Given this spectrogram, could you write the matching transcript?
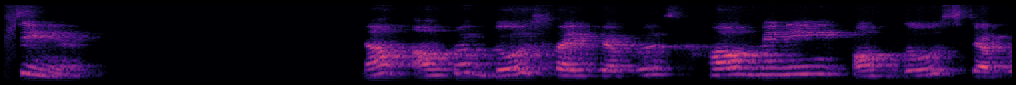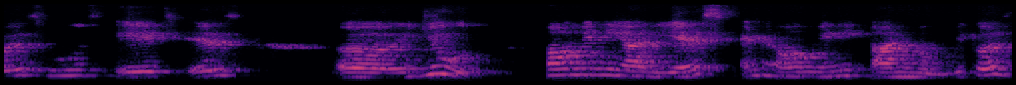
senior. Now, out of those 5 tuples, how many of those tuples whose age is uh, youth how many are yes and how many are no. Because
